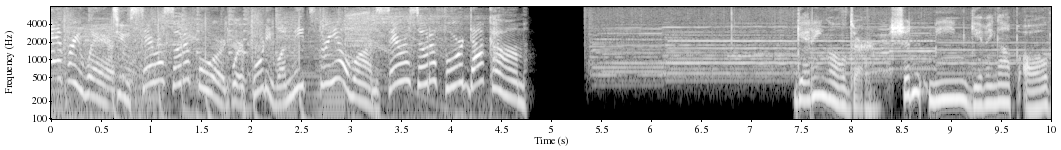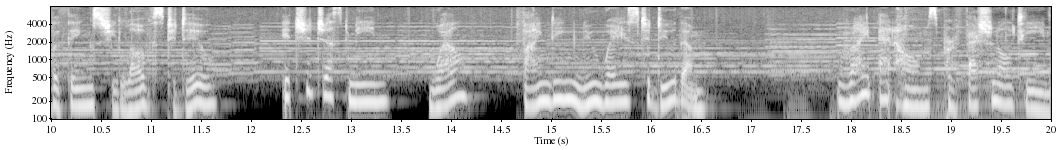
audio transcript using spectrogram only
everywhere to Sarasota Ford, where 41 meets 301. SarasotaFord.com. Getting older shouldn't mean giving up all the things she loves to do. It should just mean, well, finding new ways to do them. Right at Home's professional team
